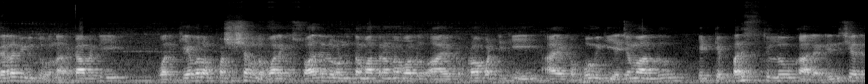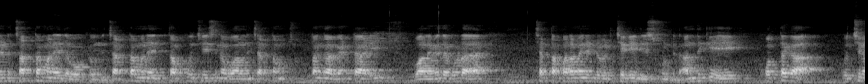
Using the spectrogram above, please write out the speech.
గర్రవిగుతూ ఉన్నారు. కాబట్టి వాళ్ళు కేవలం పొజిషన్లు వాళ్ళకి స్వాధీనంలో ఉన్నంత మాత్రాన వాళ్ళు ఆ యొక్క ప్రాపర్టీకి ఆ యొక్క భూమికి యజమానులు ఎట్టి పరిస్థితుల్లో కాలేరు. ఎందుచేతంటే చట్టం అనేది ఒకటి ఉంది. చట్టం అనేది తప్పు చేసిన వాళ్ళని చట్టం చుట్టంగా వెంటాడి వాళ్ళ మీద కూడా చట్టపరమైనటువంటి చర్య తీసుకుంటుంది. అందుకే కొత్తగా వచ్చిన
